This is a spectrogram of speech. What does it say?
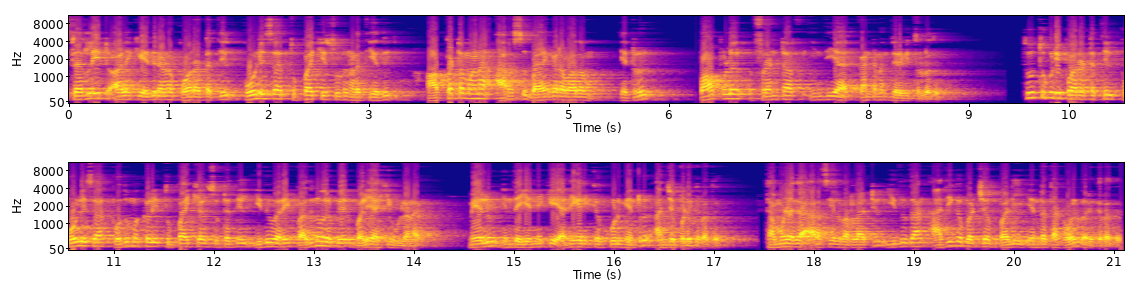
ஸ்டெர்லைட் ஆலைக்கு எதிரான போராட்டத்தில் போலீசார் துப்பாக்கி சூடு நடத்தியது அப்பட்டமான அரசு பயங்கரவாதம் என்று பாப்புலர் ஃப்ரண்ட் ஆஃப் இந்தியா கண்டனம் தெரிவித்துள்ளது. தூத்துக்குடி போராட்டத்தில் போலீசார் பொதுமக்களை துப்பாக்கியால் சுட்டத்தில் இதுவரை பதினோரு பேர் பலியாகி உள்ளனர். மேலும் இந்த எண்ணிக்கை அதிகரிக்கக்கூடும் என்று அஞ்சப்படுகிறது. தமிழக அரசியல் வரலாற்றில் இதுதான் அதிகபட்ச பலி என்ற தகவல் வருகிறது.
